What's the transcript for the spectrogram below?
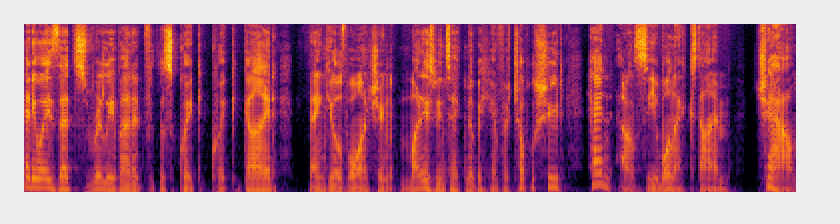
Anyways, that's really about it for this quick, quick guide. Thank you all for watching. My name's been TechNobo here for TroubleChute, and I'll see you all next time. Ciao.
